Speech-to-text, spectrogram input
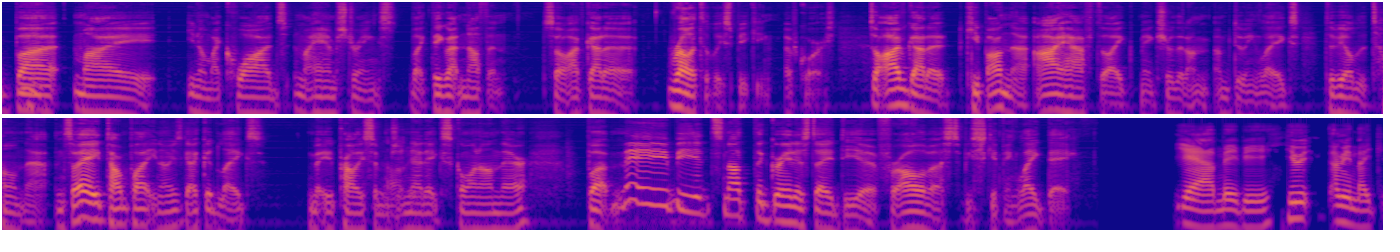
Mm. But my, you know, my quads and my hamstrings, like they got nothing. So I've got to, relatively speaking, of course. So I've got to keep on that. I have to like make sure that I'm I'm doing legs to be able to tone that. And so hey, Tom Platz, you know, he's got good legs. Probably some Oh, yeah. genetics going on there. But maybe it's not the greatest idea for all of us to be skipping leg day. Yeah, maybe. He would, I mean, like,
